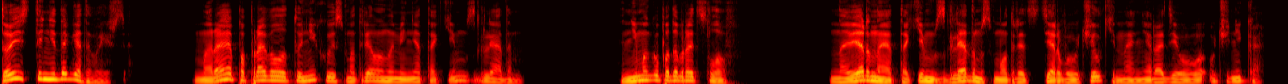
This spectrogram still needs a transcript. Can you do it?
То есть ты не догадываешься? Марая поправила тунику и смотрела на меня таким взглядом. Не могу подобрать слов. Наверное, таким взглядом смотрят стервы-училки на нерадивого ученика.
